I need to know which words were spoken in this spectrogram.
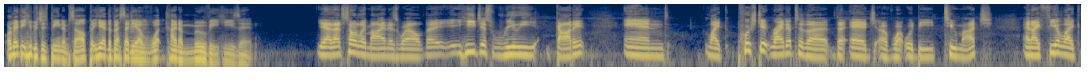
or maybe he was just being himself. But he had the best idea of mm-hmm. what kind of movie he's in. Yeah, that's totally mine as well. They, he just really got it and like pushed it right up to the the edge of what would be too much. And I feel like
